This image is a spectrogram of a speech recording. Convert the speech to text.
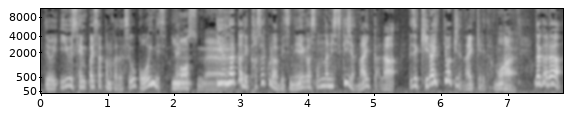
っていう先輩作家の方がすごく多いんですよね。いますね。っていう中で笠倉は別に映画そんなに好きじゃないから、別に嫌いってわけじゃないけれども、はいだから、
